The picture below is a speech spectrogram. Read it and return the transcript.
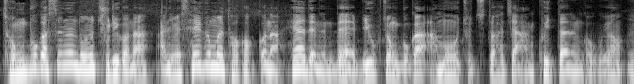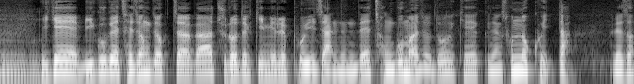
정부가 쓰는 돈을 줄이거나 아니면 세금을 더 걷거나 해야 되는데 미국 정부가 아무 조치도 하지 않고 있다는 거고요. 음. 이게 미국의 재정 적자가 줄어들 기미를 보이지 않는데 정부마저도 이렇게 그냥 손 놓고 있다. 그래서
